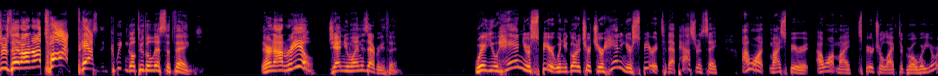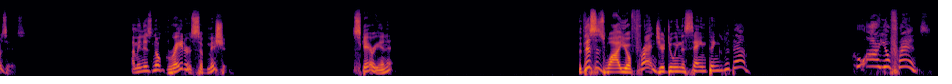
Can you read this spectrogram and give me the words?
pastors that are not taught. We can go through the list of things. They're not real. Genuine is everything. Where you hand your spirit, when you go to church, you're handing your spirit to that pastor and say, I want my spirit, I want my spiritual life to grow where yours is. I mean, there's no greater submission. Scary, isn't it? But this is why your friends, you're doing the same things with them. Who are your friends?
